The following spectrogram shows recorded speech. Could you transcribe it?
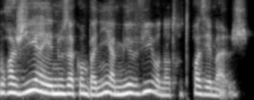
pour agir et nous accompagner à mieux vivre notre troisième âge.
